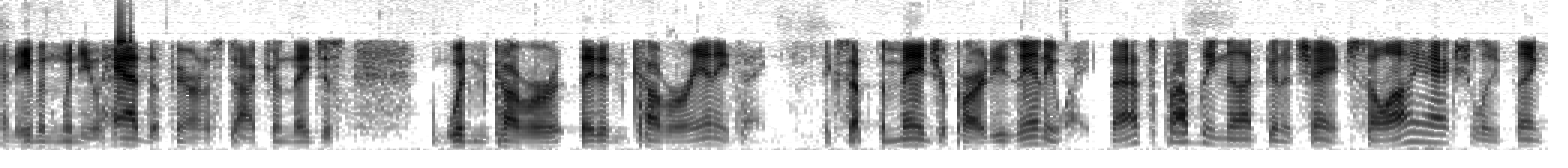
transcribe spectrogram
and even when you had the fairness doctrine, they just wouldn't cover. They didn't cover anything except the major parties anyway. That's probably not going to change. So I actually think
